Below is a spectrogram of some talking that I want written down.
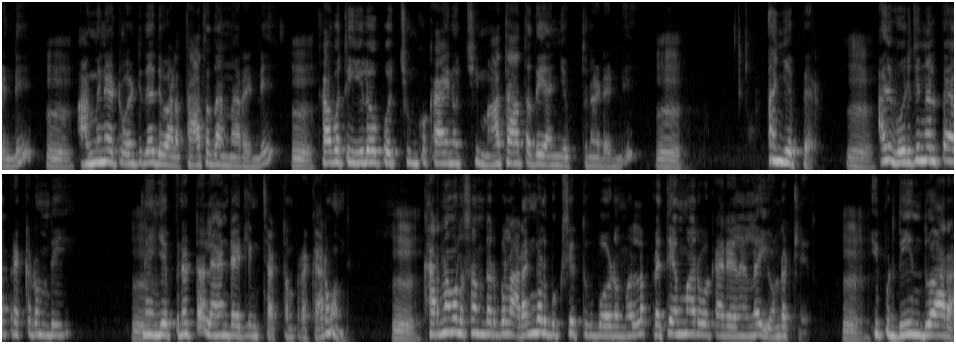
అండి. అమ్మినటువంటిది అది వాళ్ళ తాతది అన్నారండి కాకపోతే ఈలోపు వచ్చి ఇంకొక ఆయన వచ్చి మా తాతది అని చెప్తున్నాడండి. అని చెప్పారు. అది ఒరిజినల్ పేపర్ ఎక్కడ ఉంది. నేను చెప్పినట్టు ల్యాండ్ టైటిలింగ్ చట్టం ప్రకారం ఉంది. ఉమ్, కర్నముల సందర్భంలో అడంగల్ బుక్స్ ఎత్తుకుపోవడం వల్ల ప్రతి ఎంఆర్ఓ కార్యాలయంలో ఇవి ఉండట్లేదు. ఇప్పుడు దీని ద్వారా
